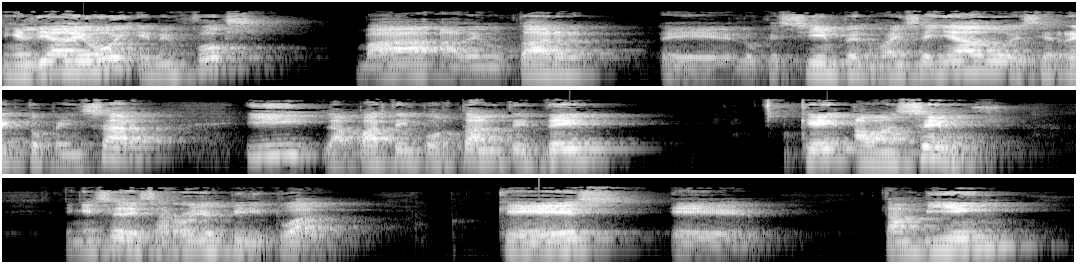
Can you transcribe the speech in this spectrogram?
En el día de hoy, M. Fox va a denotar eh, lo que siempre nos ha enseñado, ese recto pensar y la parte importante de que avancemos en ese desarrollo espiritual, que es eh, también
